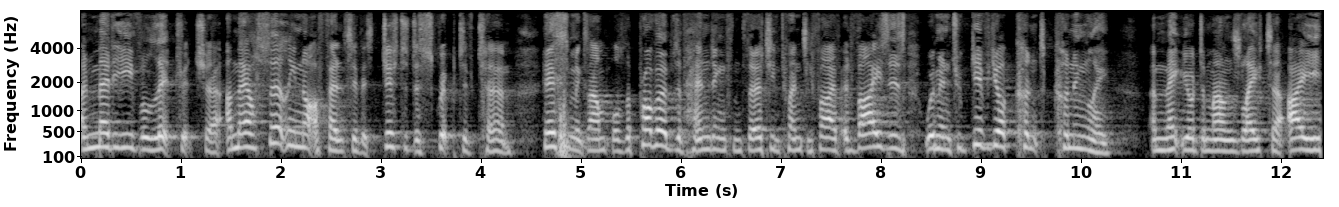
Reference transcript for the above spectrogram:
and medieval literature, and they are certainly not offensive. It's just a descriptive term. Here's some examples. The Proverbs of Hending from 1325 advises women to give your cunt cunningly and make your demands later, i.e.,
